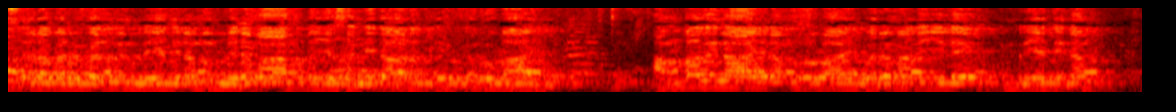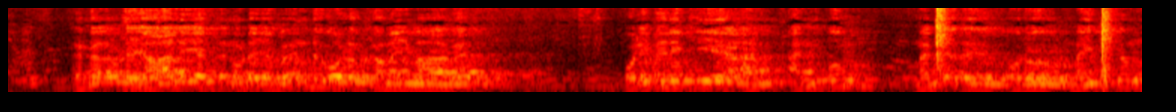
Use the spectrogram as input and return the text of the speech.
சார் அவர்கள் இன்றைய தினம் பெருமானுடைய சன்னிதானத்திற்கு ரூபாய் ஐம்பதினாயிரம் ரூபாய் பெருமதியிலே இன்றைய தினம் எங்களுடைய ஆலயத்தினுடைய வேண்டுகோளுக்கு அமைவாக ஒளிபெருக்கிய அன்பும் மற்றது ஒரு மைக்கும்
